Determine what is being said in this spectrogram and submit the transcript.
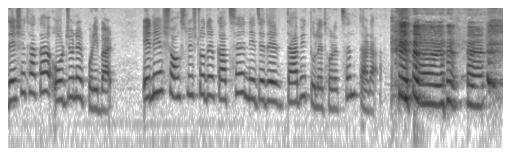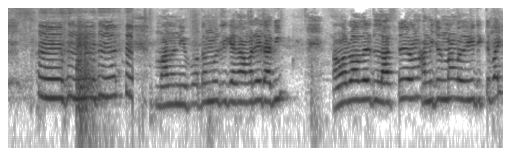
দেশে থাকা অর্জুনের পরিবার। এ নিয়ে সংশ্লিষ্টদের কাছে নিজেদের দাবি তুলে ধরেছেন তারা। মাননীয় প্রধানমন্ত্রী কাছে আমার এই দাবি? আমার বাবার লাস্টে আমি যেন বাংলাদেশে দেখতে পাই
